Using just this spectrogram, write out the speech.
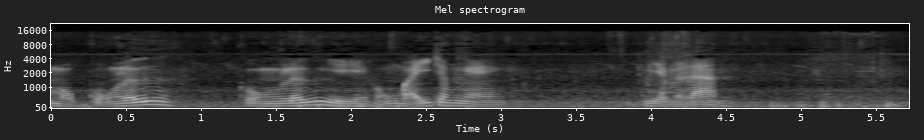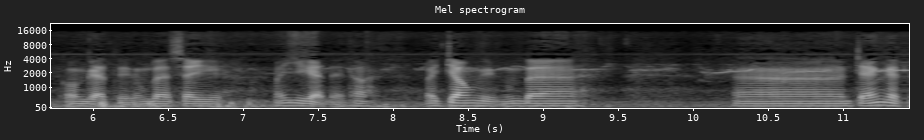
một cuộn lưới cuộn lưới gì cũng 700 ngàn. Giờ mình làm. Con gạch thì chúng ta xây mấy cái gạch này thôi. Ở trong thì chúng ta à, tráng gạch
